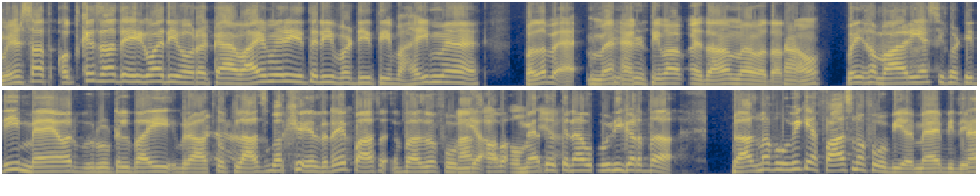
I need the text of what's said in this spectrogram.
मेरे साथ खुद के साथ एक बार ही हो रखा है भाई मेरी इतनी फटी थी भाई मैं मतलब मैं एक्टिवा पे था मैं बताता हूँ। भाई हमारी ऐसी फटी थी मैं और रूटल भाई रात को प्लाज्मा खेल रहे पास प्लाज्मा फोबिया अब मैं तो इतना वो नहीं करता। प्लाज्मा फोबिया क्या फास्मा फोबिया मैं भी देखा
